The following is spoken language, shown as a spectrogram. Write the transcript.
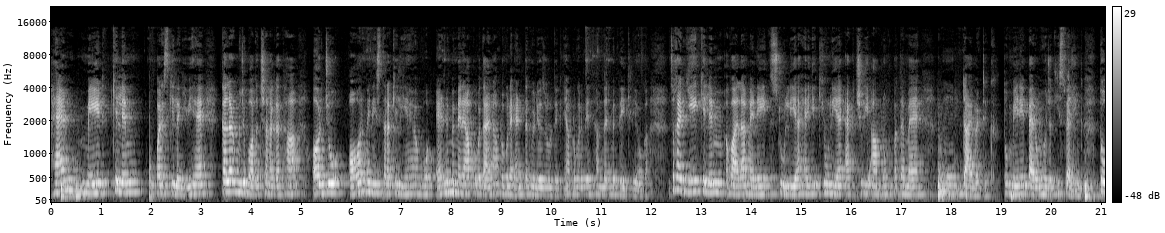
हैंडमेड किलिम, ऊपर इसकी लगी हुई है. कलर मुझे बहुत अच्छा लगा था. और जो और मैंने इस तरह के लिए हैं वो एंड में मैंने आपको बताया ना आप लोगों ने एंड तक वीडियो ज़रूर देखनी है आप लोगों ने मेरे थंबनेल में देख लिया होगा। तो खैर ये किलिम वाला मैंने स्टूल लिया है ये क्यों लिया है? एक्चुअली आप लोगों को पता है मैं हूँ डायबिटिक तो मेरे पैरों में हो जाती है स्वेलिंग तो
